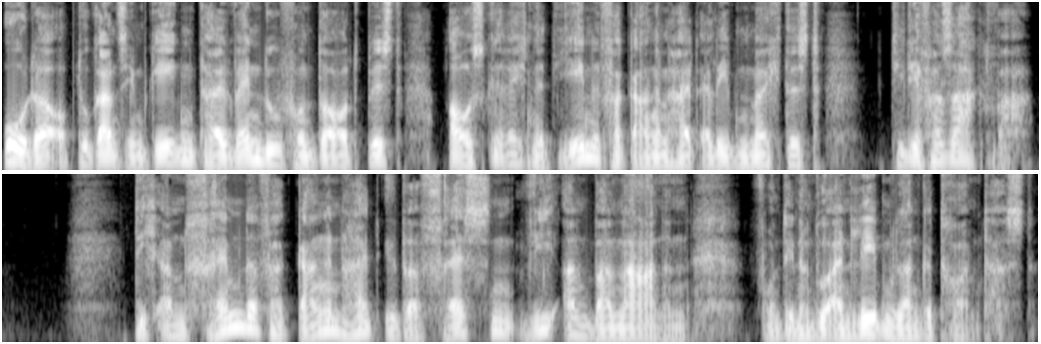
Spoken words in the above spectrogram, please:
oder ob du ganz im Gegenteil, wenn du von dort bist, ausgerechnet jene Vergangenheit erleben möchtest, die dir versagt war. Dich an fremder Vergangenheit überfressen wie an Bananen, von denen du ein Leben lang geträumt hast.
